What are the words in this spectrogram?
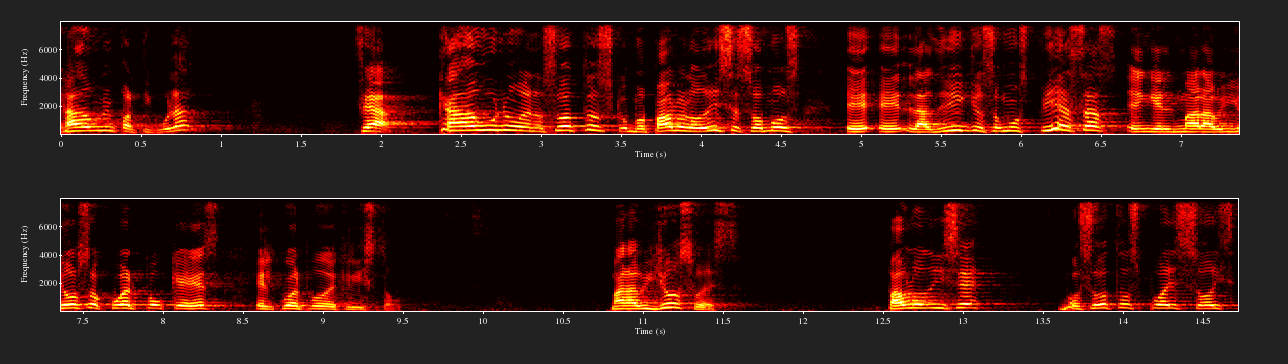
Cada uno en particular. O sea, cada uno de nosotros, como Pablo lo dice, somos eh, eh, ladrillos, somos piezas en el maravilloso cuerpo que es el cuerpo de Cristo. Maravilloso es. Pablo dice, vosotros pues sois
